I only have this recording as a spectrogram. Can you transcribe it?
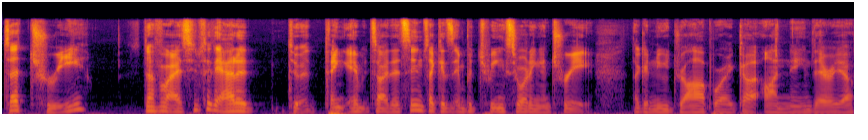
is that tree? Never mind. It seems like they added to a thing inside. It seems like it's in between sorting and tree, like a new drop or like a unnamed area.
